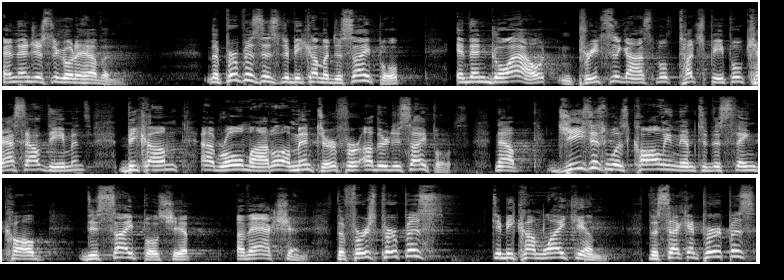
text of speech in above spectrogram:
and then just to go to heaven. The purpose is to become a disciple and then go out and preach the gospel, touch people, cast out demons, become a role model, a mentor for other disciples. Now, Jesus was calling them to this thing called discipleship of action. The first purpose, to become like him. The second purpose,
